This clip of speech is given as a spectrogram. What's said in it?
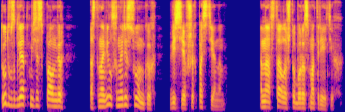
Тут взгляд миссис Палмер остановился на рисунках, висевших по стенам. Она встала, чтобы рассмотреть их.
